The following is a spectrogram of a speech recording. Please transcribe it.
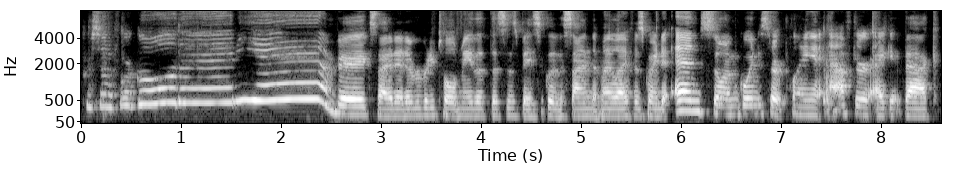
Persona 4 Golden. Yeah! I'm very excited. Everybody told me that this is basically the sign that my life is going to end, so I'm going to start playing it after I get back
